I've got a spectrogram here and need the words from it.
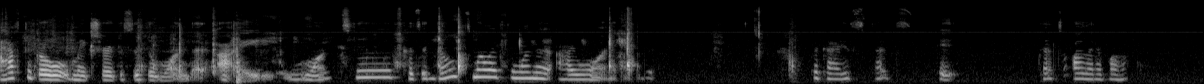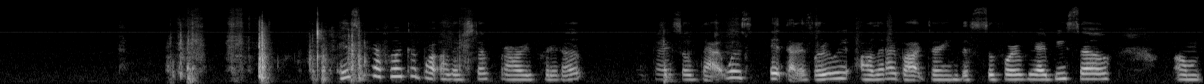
I have to go make sure this is the one that I wanted because it don't smell like the one that I wanted. But guys, that's it. That's all that I bought. Is I feel like I bought other stuff, but I already put it up. Guys, so that was it. That is literally all that I bought during this Sephora VIB sale. Um,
